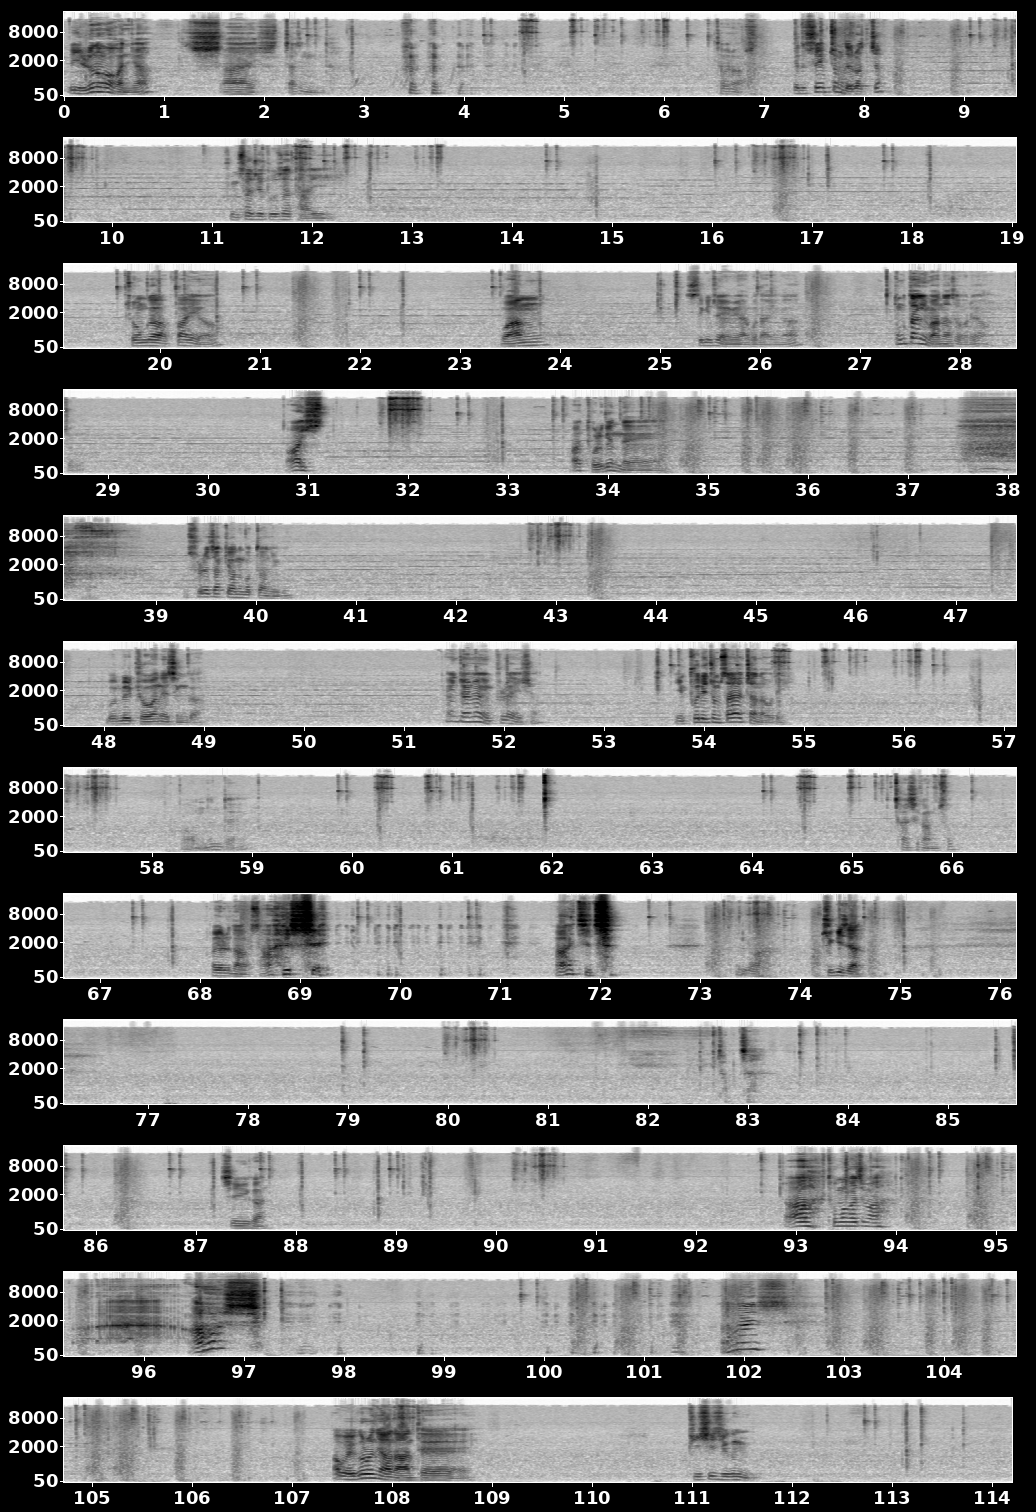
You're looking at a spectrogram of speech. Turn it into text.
왜 일로 넘어갔냐? 씨, 아이씨 짜증난다. 잡으러 갑시다. 그래도 수입 좀 늘었죠? 군사지도자 다이. 좋은가 파이어. 왕. 쓰긴 좀 애매하고 나이가. 똥땅이 많아서 그래요 이쪽은 아이씨. 아 돌겠네. 하... 술래잡기 하는 것도 아니고. 물밀 교환의 증가. 행정력 인플레이션? 인플이 좀 쌓였잖아 우리 다시 감소? 아 열로 나왔어 아이씨. 아 진짜. 일로와. 죽이자. 잡자. 지휘관. 아 도망가지마. 아, 아씨. 아이씨. 아, 왜 그러냐, 나한테. 빛이 지금.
